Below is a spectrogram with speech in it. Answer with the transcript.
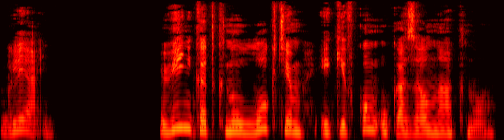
«Глянь!» Венька ткнул локтем и кивком указал на окно.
